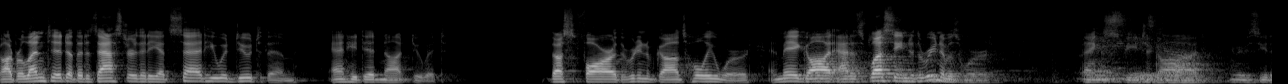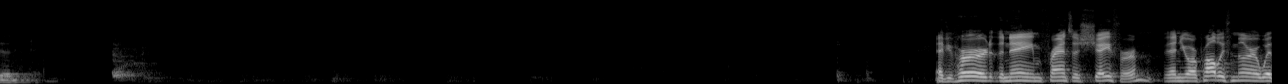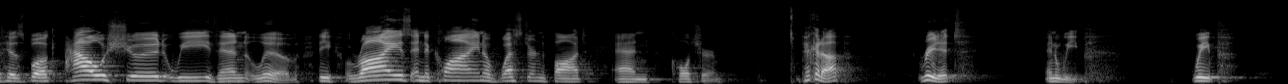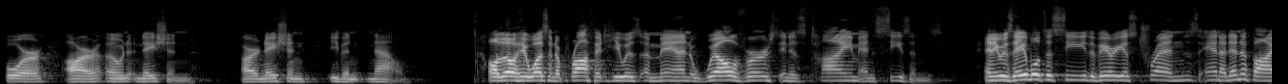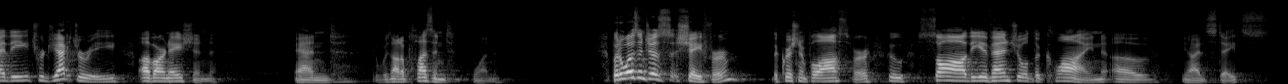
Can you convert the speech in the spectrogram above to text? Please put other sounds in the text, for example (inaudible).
God relented of the disaster that he had said he would do to them, and he did not do it. Thus far, the reading of God's holy word, and may God add his blessing to the reading of his word. Thanks be to God. You may be seated. If you've heard the name Francis Schaeffer, then you are probably familiar with his book, How Should We Then Live? The Rise and Decline of Western Thought and Culture. Pick it up, read it, and weep. Weep for our own nation, our nation even now. Although he wasn't a prophet, he was a man well versed in his time and seasons. And he was able to see the various trends and identify the trajectory of our nation. And it was not a pleasant one. But it wasn't just Schaeffer, the Christian philosopher, who saw the eventual decline of the United States.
